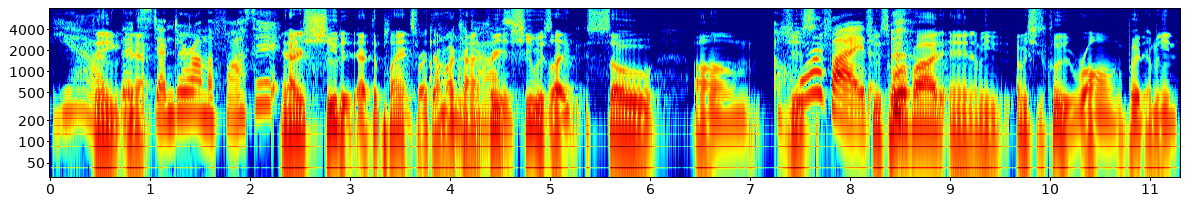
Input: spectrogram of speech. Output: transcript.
Yeah, thing, the and I- extender on the faucet. and I just shoot it at the plants right there on Oh my my concrete. And she was like so um just Horrified. She was horrified and I mean I mean she's clearly wrong, but I mean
